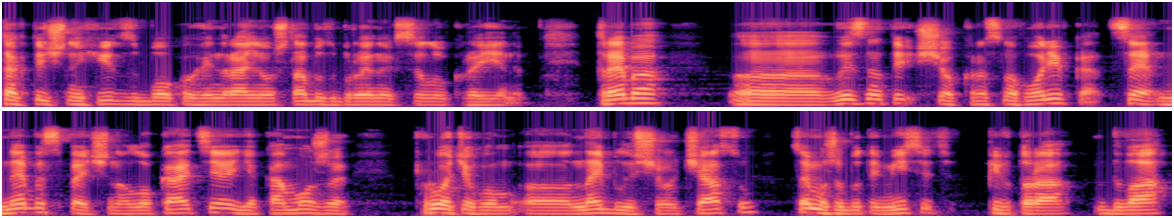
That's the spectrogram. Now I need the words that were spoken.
тактичний хід з боку Генерального штабу збройних сил України. Треба е, визнати, що Красногорівка це небезпечна локація, яка може протягом е, найближчого часу. Це може бути місяць, півтора, два,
